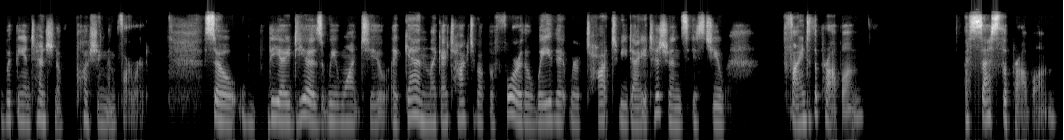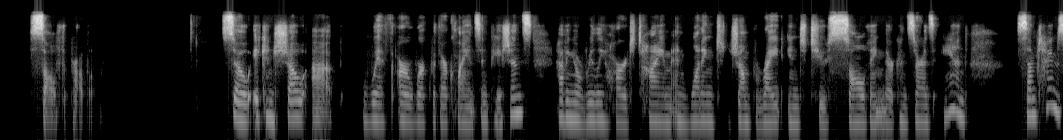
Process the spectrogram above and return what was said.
with the intention of pushing them forward. So, the idea is we want to, again, like I talked about before, the way that we're taught to be dietitians is to find the problem, assess the problem, solve the problem. So it can show up with our work with our clients and patients having a really hard time and wanting to jump right into solving their concerns. And sometimes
